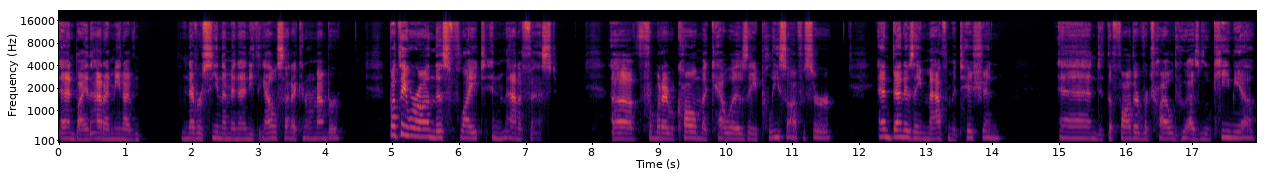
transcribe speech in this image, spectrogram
And by that, I mean I've never seen them in anything else that I can remember. But they were on this flight in Manifest. Uh, from what I recall, Michaela is a police officer, and Ben is a mathematician, and the father of a child who has leukemia.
